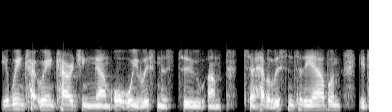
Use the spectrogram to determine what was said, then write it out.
if we're, encu- we're encouraging um, all, all, your listeners to um, to have a listen to the album. It's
